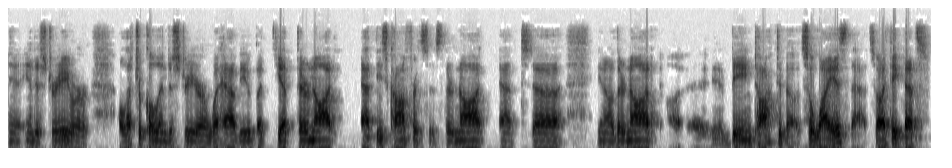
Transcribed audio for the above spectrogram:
uh, industry or electrical industry or what have you, but yet they're not at these conferences. They're not at uh, you know they're not being talked about. So why is that? So I think that's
